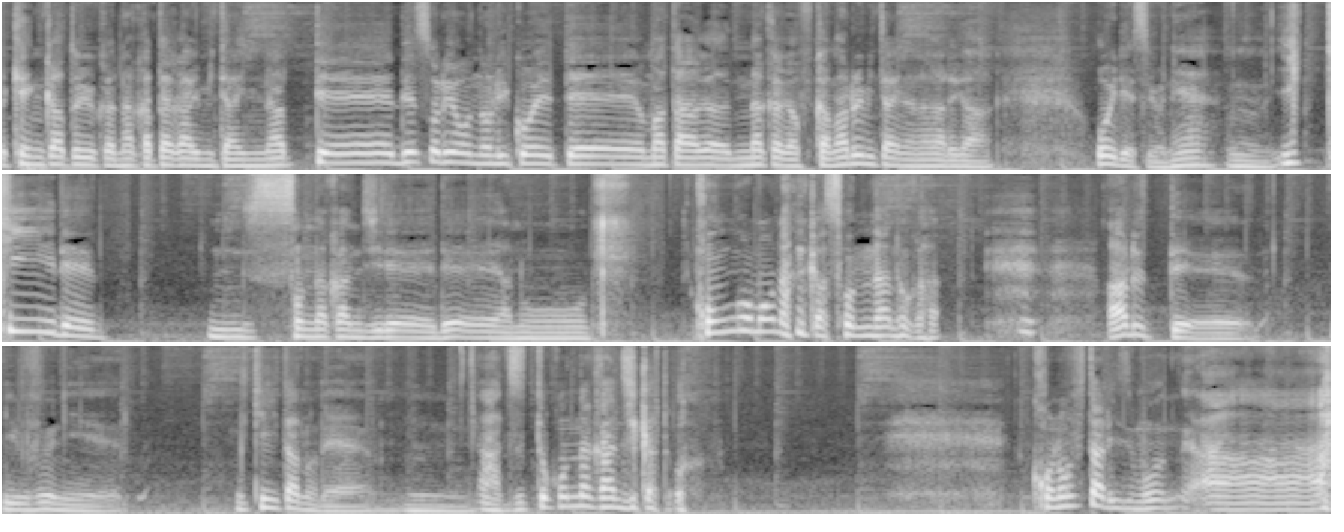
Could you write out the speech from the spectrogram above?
喧嘩というか仲違いみたいになってでそれを乗り越えてまた仲が深まるみたいな流れが多いですよね、うん、一気でそんな感じでであの今後もなんかそんなのが あるっていう風に聞いたので、うん、あずっとこんな感じかと。この2人もああ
